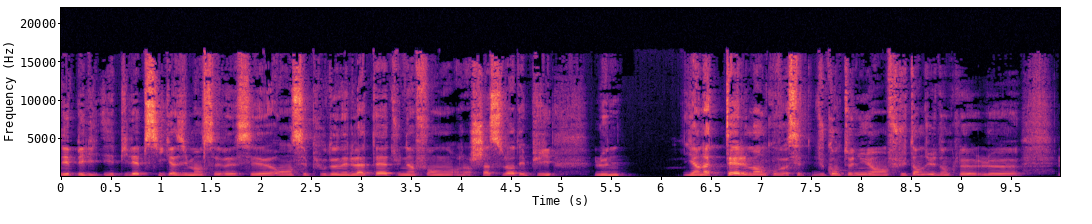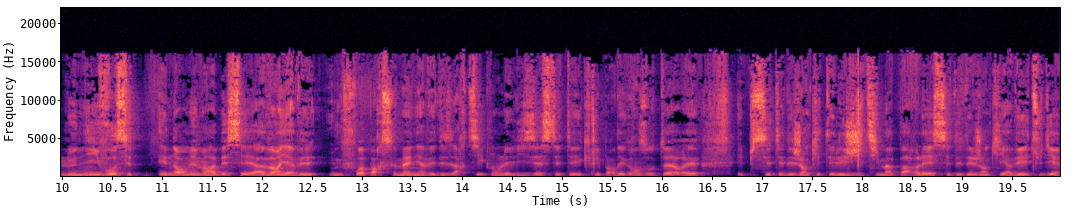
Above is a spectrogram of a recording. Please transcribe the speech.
épilepsie quasiment. C'est c'est on sait plus où donner de la tête, une info en chasse l'autre et puis le il y en a tellement c'est du contenu en flux tendu donc le le, le niveau s'est énormément abaissé. Avant il y avait une fois par semaine il y avait des articles on les lisait c'était écrit par des grands auteurs et et puis c'était des gens qui étaient légitimes à parler c'était des gens qui avaient étudié.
